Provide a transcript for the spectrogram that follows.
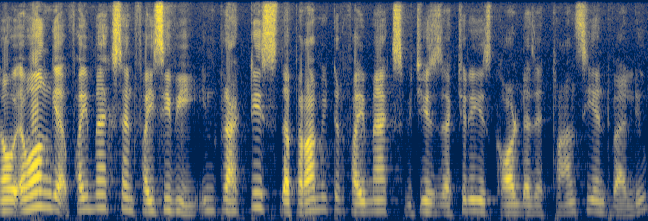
Now among phi max and phi CV in practice the parameter phi max which is actually is called as a transient value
